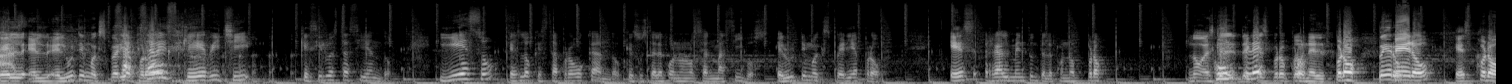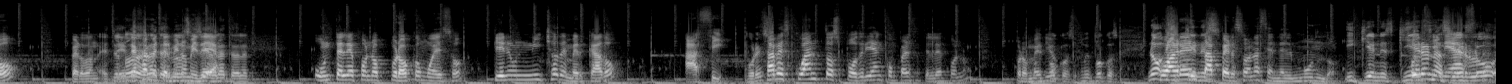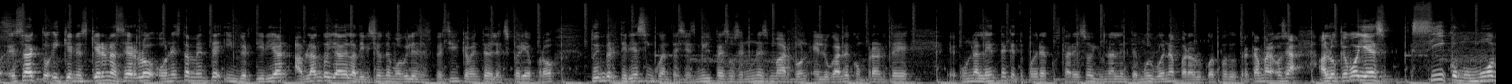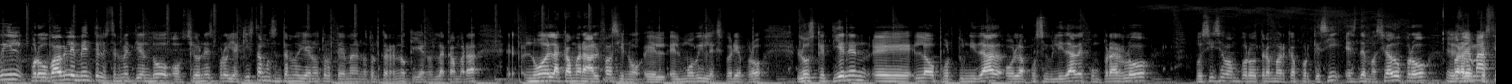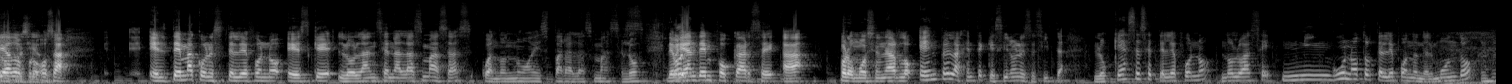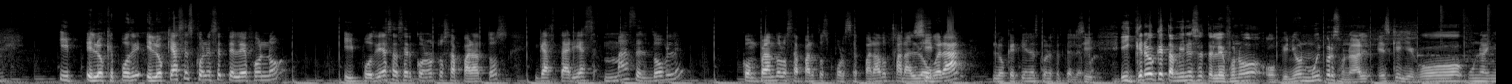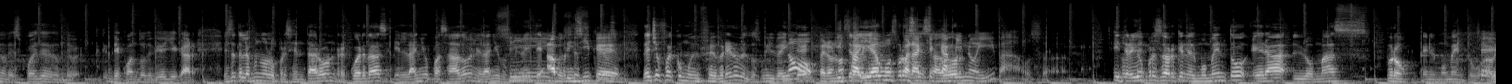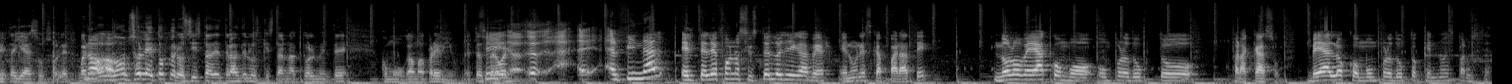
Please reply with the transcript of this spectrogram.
El, último Xperia Pro. ¿Sabes qué, Richie? Que sí lo está haciendo. Y eso es lo que está provocando que sus teléfonos no sean masivos. El último Xperia Pro es realmente un teléfono Pro. No, es que de es Pro, con el Pro, pero, es Pro. Perdón, este, déjame terminar mi idea. Un teléfono Pro como eso tiene un nicho de mercado Así. ¿Sabes cuántos podrían comprar este teléfono? Promedio. Muy pocos, muy pocos. No, 40 personas en el mundo. Y quienes quieran hacerlo, exacto, y quienes quieran hacerlo, honestamente invertirían, hablando ya de la división de móviles, específicamente del Xperia Pro, tú invertirías 56 mil pesos en un smartphone en lugar de comprarte eh, una lente que te podría costar eso y una lente muy buena para el cuerpo de otra cámara. O sea, a lo que voy es, sí, como móvil, probablemente le estén metiendo opciones Pro, y aquí estamos entrando ya en otro tema, en otro terreno que ya no es la cámara, eh, no la cámara alfa, sino el, móvil Xperia Pro. Los que tienen eh, la oportunidad o la posibilidad de comprarlo, pues sí se van por otra marca porque sí, es demasiado pro. Es demasiado pro. O sea, el tema con este teléfono es que lo lancen a las masas cuando no es para las masas. No. Deberían de enfocarse a promocionarlo entre la gente que sí lo necesita. Lo que hace ese teléfono no lo hace ningún otro teléfono en el mundo. y, lo que y lo que haces con ese teléfono y podrías hacer con otros aparatos, gastarías más del doble comprando los aparatos por separado para lograr lo que tienes con ese teléfono. Y creo que también ese teléfono, opinión muy personal, es que llegó un año después de, donde, de cuando debió llegar. Este teléfono lo presentaron, ¿recuerdas? El año pasado, en el año 2020, a pues principios. De hecho, fue como en febrero del 2020. No, pero no sabíamos para qué camino iba. O sea. Y traía un procesador que en el momento era lo más pro en el momento. Ahorita ya es obsoleto. Bueno, no, obsoleto, pero sí está detrás de los que están actualmente como gama premium. Entonces, pero bueno. Eh, eh, al final, el teléfono, si usted lo llega a ver en un escaparate, no lo vea como un producto fracaso. Véalo como un producto que no es para usted.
